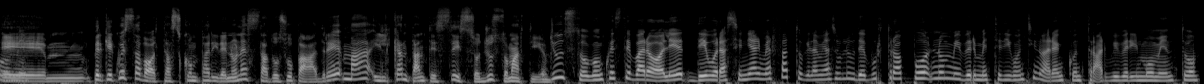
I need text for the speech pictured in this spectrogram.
Ehm, perché questa volta a scomparire non è stato suo padre, ma il cantante stesso, giusto Marti? Giusto, con queste parole devo rassegnarmi al fatto che la mia salute purtroppo non mi permette di continuare a incontrarvi per il momento.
